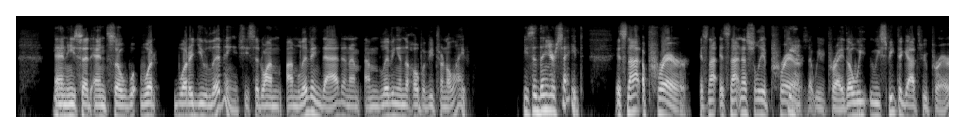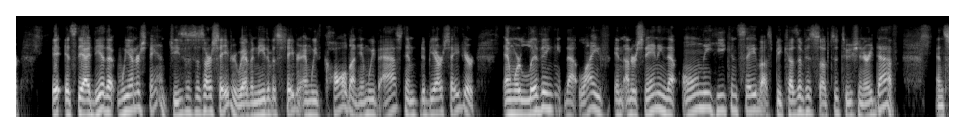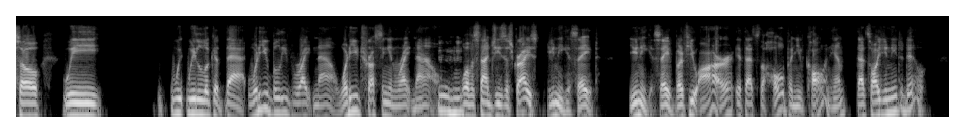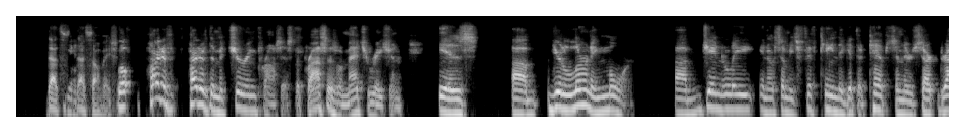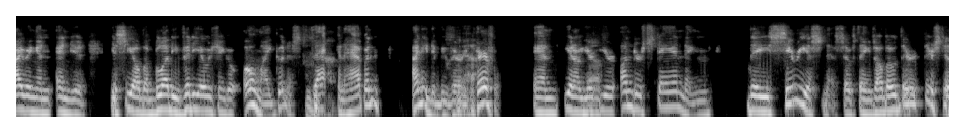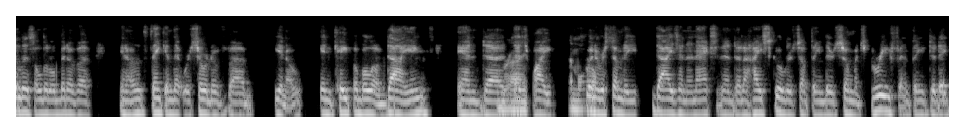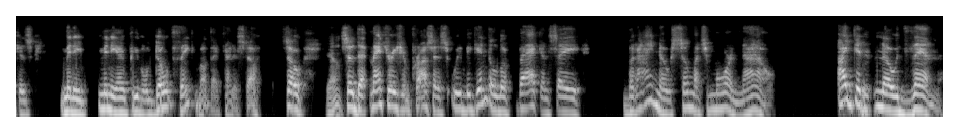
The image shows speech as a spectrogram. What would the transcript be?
And he said, And so wh- what what are you living? And she said, Well, I'm I'm living that and I'm I'm living in the hope of eternal life. He said, then you're saved. It's not a prayer. It's not. It's not necessarily a prayer Yes. that we pray, though we we speak to God through prayer. It, it's the idea that we understand Jesus is our Savior. We have a need of a Savior, and we've called on Him. We've asked Him to be our Savior, and we're living that life in understanding that only He can save us because of His substitutionary death. And so we we we look at that. What do you believe right now? What are you trusting in right now? Mhm. Well, if it's not Jesus Christ, you need to get saved. You need to get saved. But if you are, if that's the hope and you've called on him, that's all you need to do. That's Yeah. that's salvation. Well, part of part of the maturing process, the process of maturation, is um, you're learning more. Um, generally, you know, somebody's 15, they get their temps and they start driving, and and you you see all the bloody videos, and you go, "Oh my goodness, that can happen." I need to be very Yeah. careful, and you know, you're Yeah. you're understanding the seriousness of things. Although there there still is a little bit of a, you know, thinking that we're sort of, um, you know, incapable of dying, and uh, that's why Immoral. whenever somebody dies in an accident at a high school or something, there's so much grief and things today because many many young people don't think about that kind of stuff. So Yeah. so that maturation process, we begin to look back and say, but I know so much more now. I didn't know then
